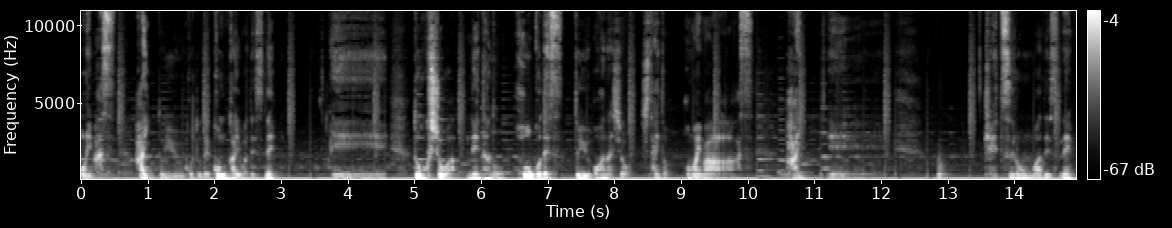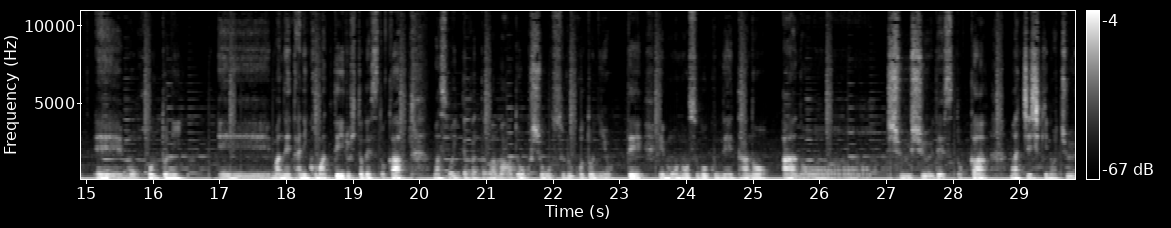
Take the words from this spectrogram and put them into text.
おります。はい、ということで今回はですね、えー、読書はネタの宝庫です。というお話をしたいと思います。はい、えー、結論はですね、えー、もう本当にえー、まあ、ネタに困っている人ですとか、まあ、そういった方はまあ読書をすることによって、えものすごくネタの、あのー収集ですとか、まあ、知識の収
